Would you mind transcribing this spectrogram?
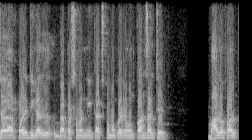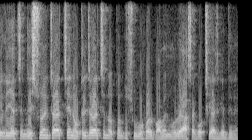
যারা পলিটিক্যাল ব্যাপার সময় নিয়ে কাজকর্ম করেন এবং কনসালটেন্ট ভালো ফল পেতে যাচ্ছেন। রেস্টুরেন্ট চালাচ্ছেন হোটেল চালাচ্ছেন, অত্যন্ত শুভ ফল পাবেন বলে আশা করছি আজকের দিনে।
